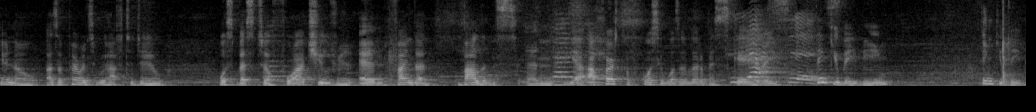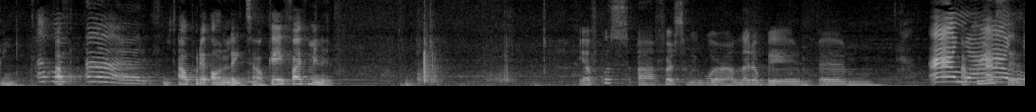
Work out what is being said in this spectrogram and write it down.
you know, as a parent, we have to do what's best for our children and find that balance. And yeah, at first, of course, it was a little bit scary. Thank you, baby. Thank you, baby. I'll put it on later, okay? Five minutes. Yeah, of course, uh, first we were a little bit um, apprehensive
